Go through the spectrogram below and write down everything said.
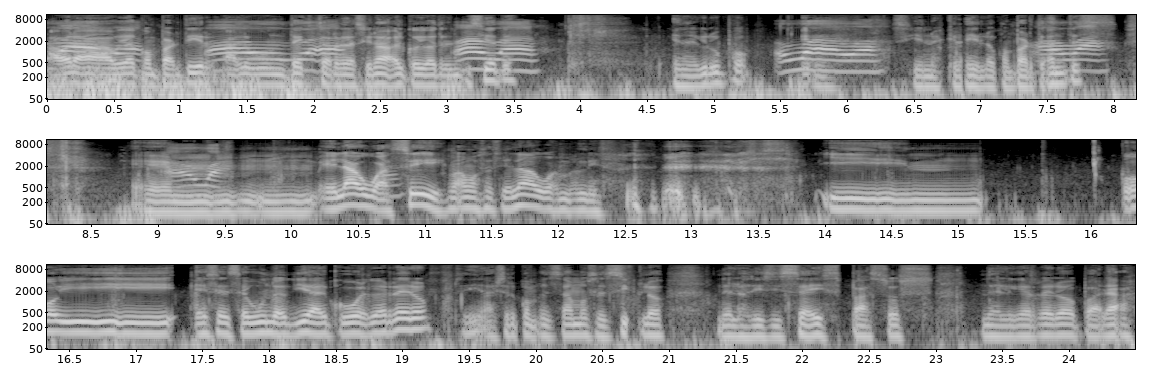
Ahora voy a compartir algún texto relacionado al código 37 en el grupo, eh, si no es que nadie lo comparte antes. Eh, el agua, sí, vamos hacia el agua, Merlin. y mm, Hoy es el segundo día del Cubo del Guerrero. ¿sí? Ayer comenzamos el ciclo de los 16 pasos del guerrero para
